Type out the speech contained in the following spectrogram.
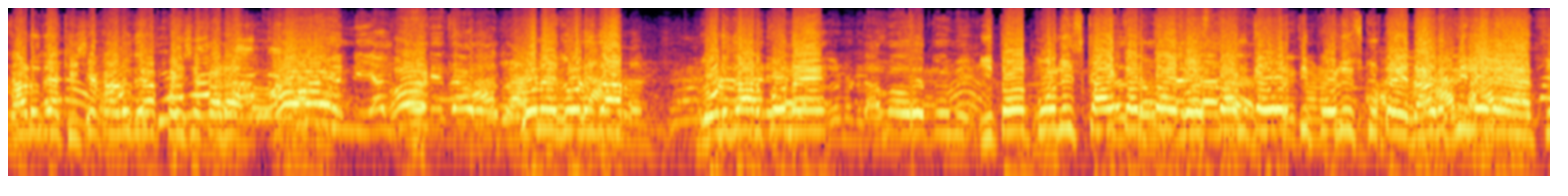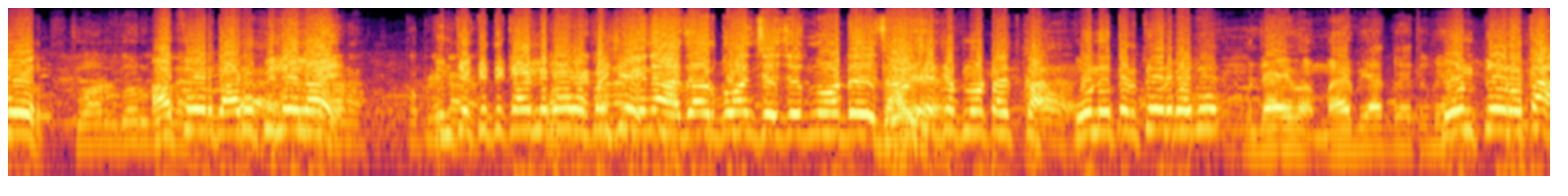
काढू द्या खिशे काढू द्या. पैसे काढा. कोण आहे? जोडीदार? जोडीदार कोण आहे? तुम्ही. इथं पोलीस काय करताय? बसस्थानकावरती पोलीस कुठे आहे? दारू पिलेला आहे हा चोर. हा चोर दारू पिलेला आहे. तुमचे किती काढले बाबा पैसे तीन हजार दोनशेचे नोट आहे झाले. नोट आहेत का कोण होतं रे चोर बाबू नाही माझ्या बियात नाही तुम्ही कोण चोर होता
